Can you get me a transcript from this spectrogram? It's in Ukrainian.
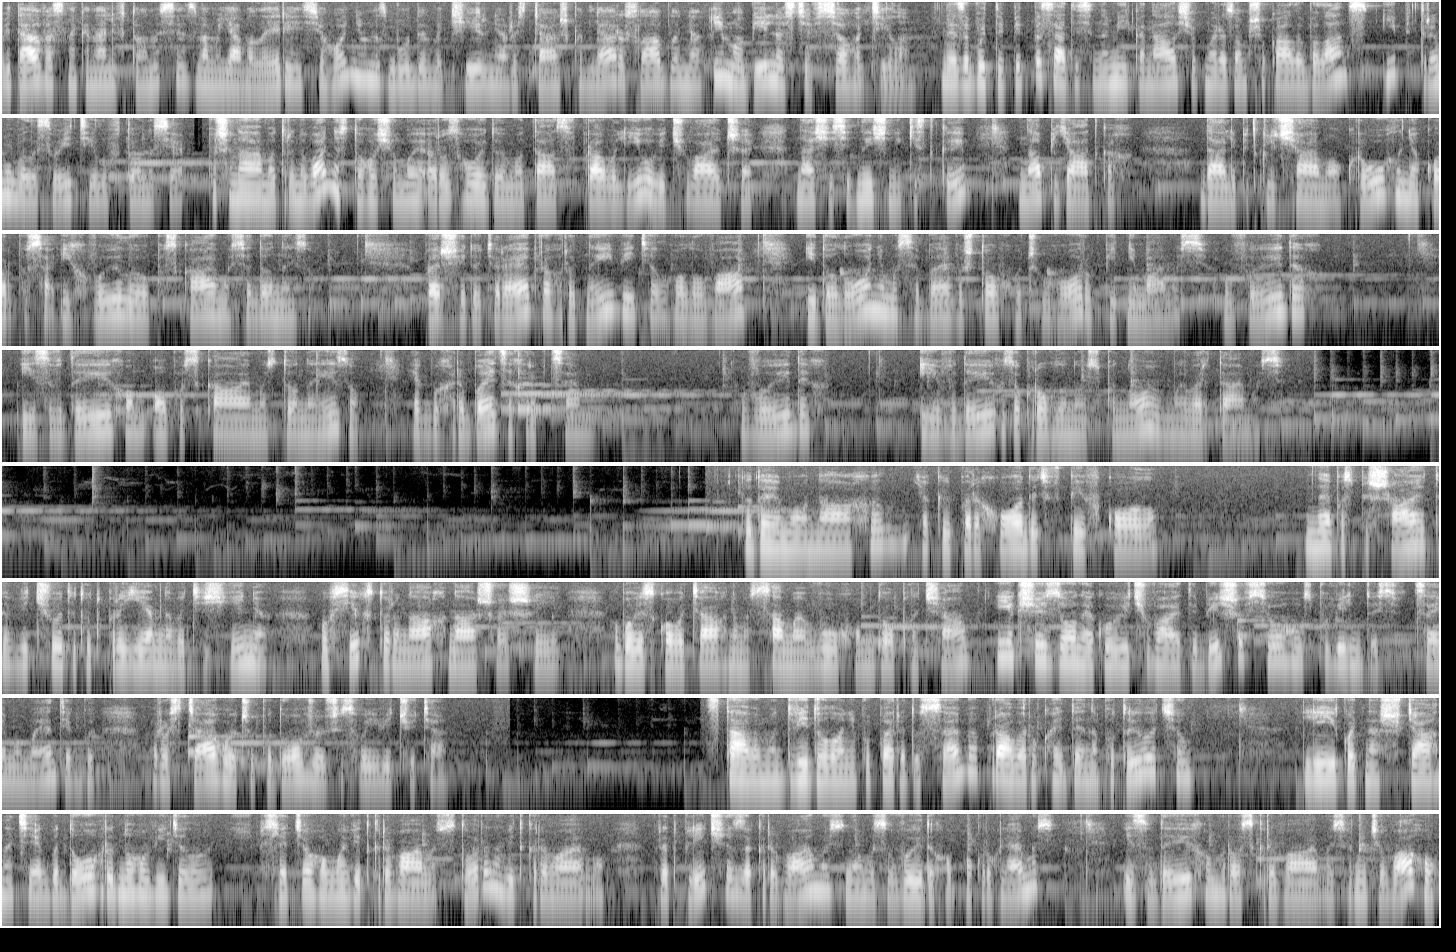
Вітаю вас на каналі в тонусі. З вами я Валерія. Сьогодні у нас буде вечірня розтяжка для розслаблення і мобільності всього тіла. Не забудьте підписатися на мій канал, щоб ми разом шукали баланс і підтримували своє тіло в тонусі. Починаємо тренування з того, що ми розгойдуємо таз вправо-ліво, відчуваючи наші сідничні кістки на п'ятках. Далі підключаємо округлення корпуса і хвилею опускаємося донизу. Перші йдуть ребра, грудний відділ, голова і долонями себе, виштовхуючи вгору, піднімаємось. Видих. І з вдихом опускаємось донизу, якби хребець за хребцем. Видих. І вдих з округленою спиною ми вертаємось. Додаємо нахил, який переходить в півколо. Не поспішайте, відчуйте тут приємне витяжіння у всіх сторонах нашої шиї. Обов'язково тягнемось саме вухом до плеча. І якщо є зона, яку ви відчуваєте більше всього, сповільнитесь в цей момент, якби розтягуючи, подовжуючи свої відчуття. Ставимо дві долоні попереду себе, права рука йде на потилицю, лікоть наш тягнеться якби до грудного відділу, і після цього ми відкриваємось в сторону, відкриваємо предпліччя, закриваємось, знову з видихом округляємось і з вдихом розкриваємось. Зверніть увагу,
